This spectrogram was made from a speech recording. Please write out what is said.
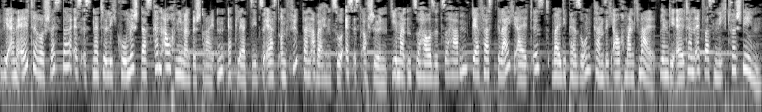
Wie eine ältere Schwester, es ist natürlich komisch, das kann auch niemand bestreiten, erklärt sie zuerst und fügt dann aber hinzu, es ist auch schön, jemanden zu Hause zu haben, der fast gleich alt ist, weil die Person kann sich auch manchmal, wenn die Eltern etwas nicht verstehen,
